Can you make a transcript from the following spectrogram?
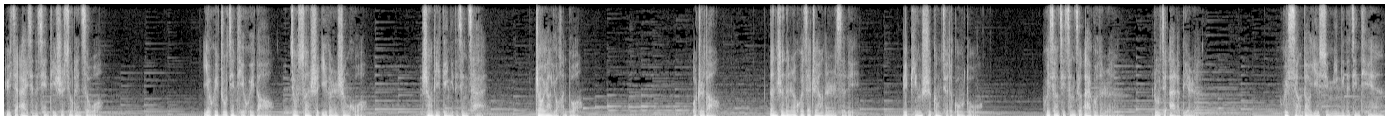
遇见爱情的前提是修炼自我。也会逐渐体会到，就算是一个人生活，上帝给你的精彩，照样有很多。我知道，单身的人会在这样的日子里，比平时更觉得孤独，会想起曾经爱过的人，如今爱了别人，会想到也许明年的今天，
